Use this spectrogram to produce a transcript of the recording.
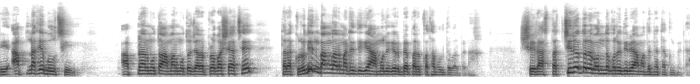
এই আপনাকে বলছি, আপনার মতো, আমার মতো যারা প্রবাসে আছে, তারা কোনোদিন বাংলার মাটি থেকে আমলিগের ব্যাপারে কথা বলতে পারবে না। সে রাস্তা চিরতরে বন্ধ করে দিবে আমাদের নেতাকর্মীরা।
